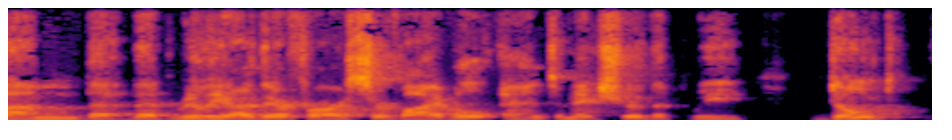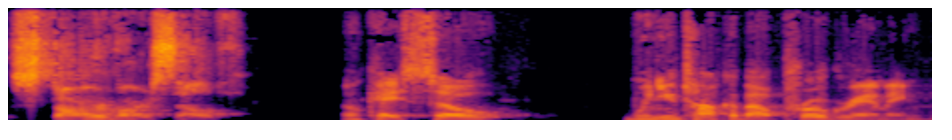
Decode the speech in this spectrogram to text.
um, that, that really are there for our survival and to make sure that we don't starve ourselves. Okay, so when you talk about programming,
